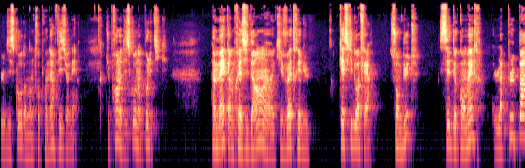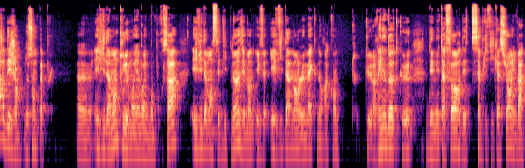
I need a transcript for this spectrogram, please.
le discours d'un entrepreneur visionnaire. Tu prends le discours d'un politique. Un mec, un président euh, qui veut être élu. Qu'est-ce qu'il doit faire? Son but, c'est de convaincre la plupart des gens de son peuple. évidemment, tous les moyens vont être bons pour ça. Évidemment, c'est de l'hypnose. Évidemment, le mec ne raconte rien d'autre que des métaphores, des simplifications. Il va,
